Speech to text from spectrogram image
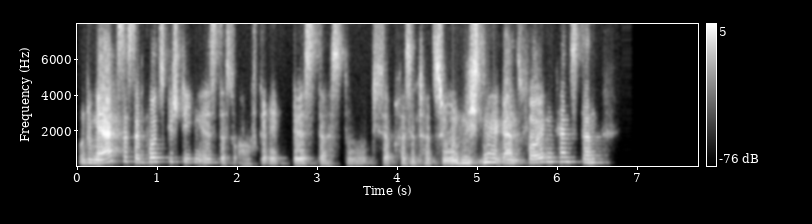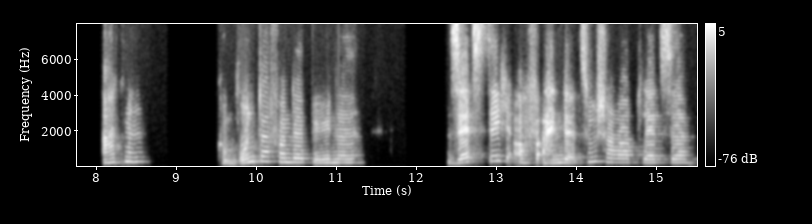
Und du merkst, dass dein Puls gestiegen ist, dass du aufgeregt bist, dass du dieser Präsentation nicht mehr ganz folgen kannst, dann atme, komm runter von der Bühne, setz dich auf einen der Zuschauerplätze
